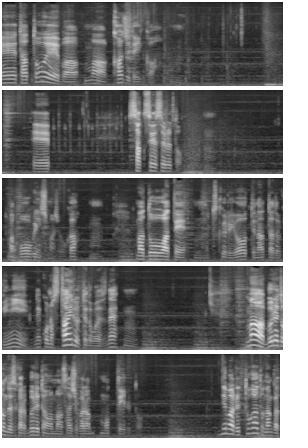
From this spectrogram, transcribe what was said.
えー、例えば、まあ、火事でいいか。うん、えー、作成すると。うん、まあ、防具にしましょうか。うん、まあ、銅当て、うん、作るよってなった時に、ね、このスタイルってとこですね。うんまあ、ブレトンですから、ブレトンはまあ最初から持っていると。で、まあ、レッドガードなんか、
